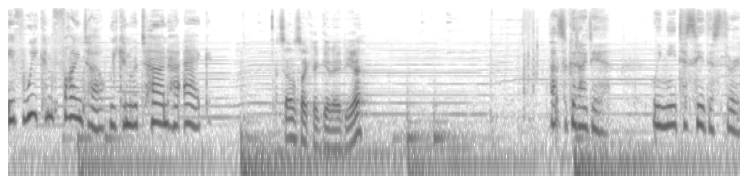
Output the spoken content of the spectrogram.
if we can find her, we can return her egg. Sounds like a good idea. That's a good idea. We need to see this through.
